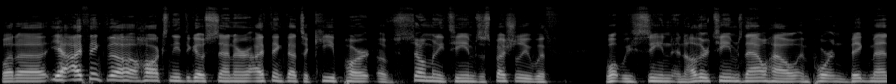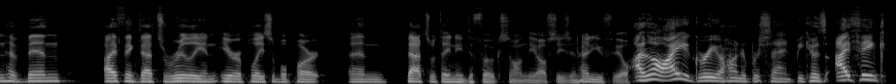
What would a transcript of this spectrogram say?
But uh, yeah, I think the Hawks need to go center. I think that's a key part of so many teams, especially with what we've seen in other teams now, how important big men have been. I think that's really an irreplaceable part, and that's what they need to focus on the offseason. How do you feel? I know I agree 100% because I think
